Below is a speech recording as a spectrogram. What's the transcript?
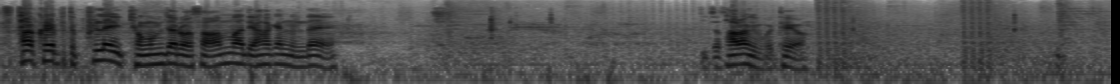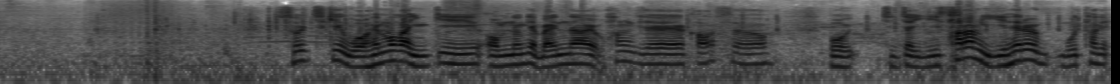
스타크래프트 플레이 경험자로서 한마디 하겠는데 진짜 사람이 못해요. 솔직히 워해머가 인기 없는 게 맨날 황제, 카오스, 뭐 진짜 이 사람이 이해를 못하게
